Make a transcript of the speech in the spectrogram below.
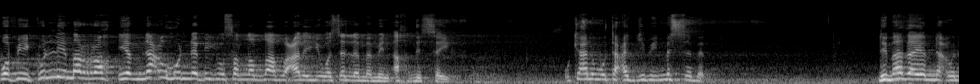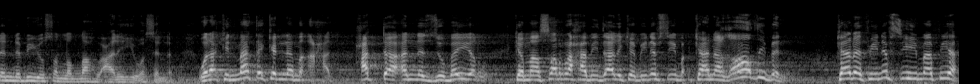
وفي كل مرة يمنعه النبي صلى الله عليه وسلم من أخذ السيف. وكانوا متعجبين ما السبب؟ لماذا يمنعنا النبي صلى الله عليه وسلم؟ ولكن ما تكلم أحد حتى أن الزبير كما صرح بذلك بنفسه كان غاضبا كان في نفسه ما فيها.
